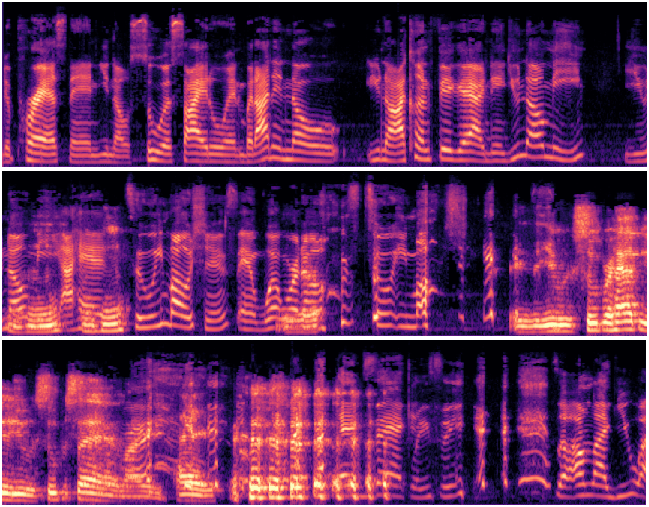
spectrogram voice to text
depressed and, you know, suicidal. And, but I didn't know, you know, I couldn't figure out. And then, you know, me, you know mm-hmm, me. I had mm-hmm. two emotions, and what were those two emotions? you were super happy or you were super sad. Like, hey. exactly. See, so I'm like, you are,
